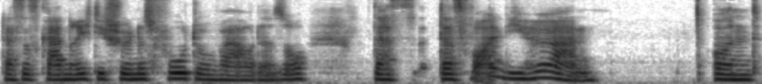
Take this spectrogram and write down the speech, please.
dass es gerade ein richtig schönes Foto war oder so. Das, das wollen die hören. Und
